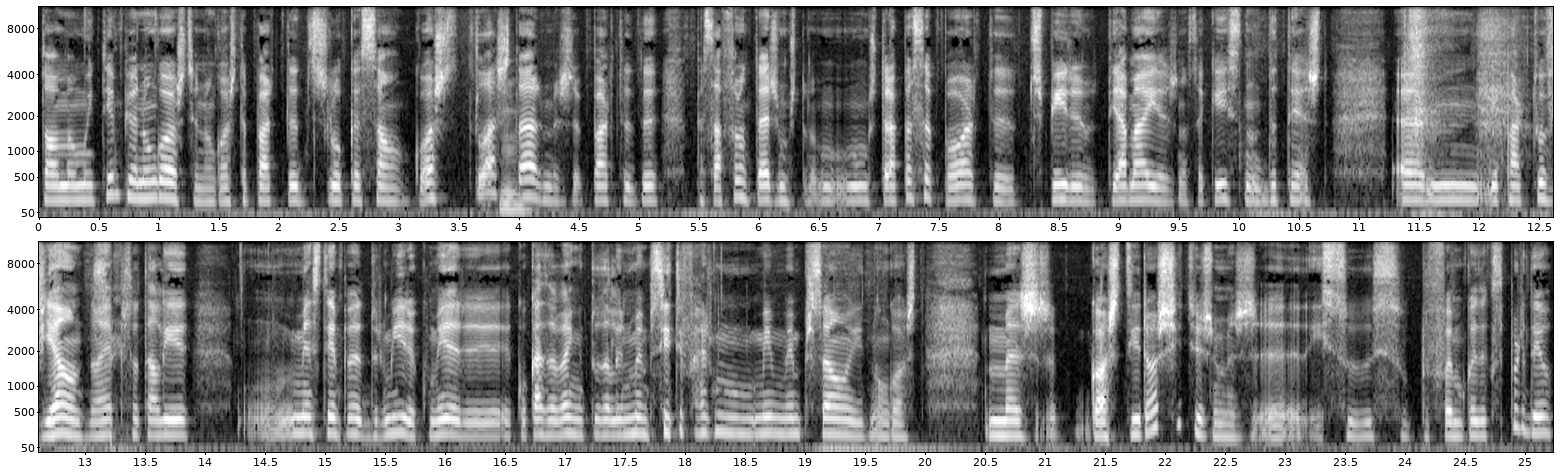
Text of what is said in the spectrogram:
toma muito tempo, eu não gosto. Eu não gosto da parte da deslocação. Gosto de lá hum. estar, mas a parte de passar fronteiras, mostrar passaporte, despir, tirar meias, não sei o que, isso detesto. Um, e a parte do avião, não é? Sim. A pessoa está ali um imenso tempo a dormir, a comer, eh, com a casa bem, tudo ali no mesmo sítio, faz-me uma impressão e não gosto. Mas gosto de ir aos sítios, mas uh, isso, isso foi uma coisa que se perdeu.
